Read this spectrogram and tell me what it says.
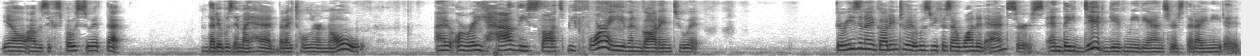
you know, I was exposed to it, that that it was in my head, but I told her no. I already had these thoughts before I even got into it the reason I got into it was because I wanted answers, and they did give me the answers that I needed.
